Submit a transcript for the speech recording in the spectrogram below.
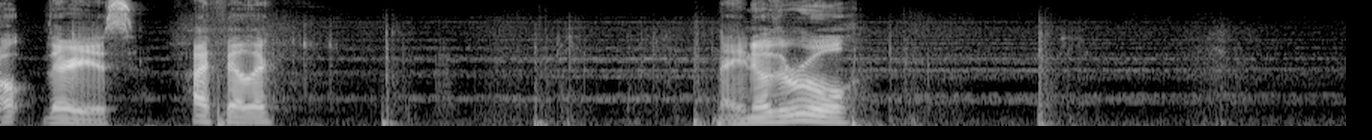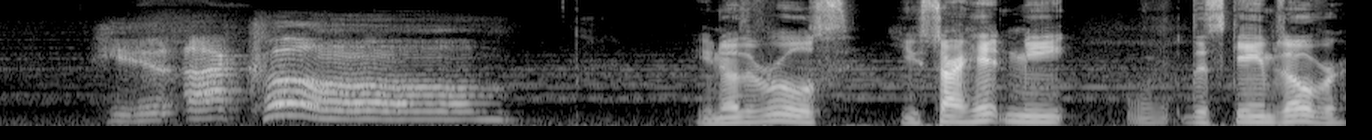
Oh, there he is. Hi, feller. Now you know the rule. Here I come! You know the rules. You start hitting me, this game's over.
